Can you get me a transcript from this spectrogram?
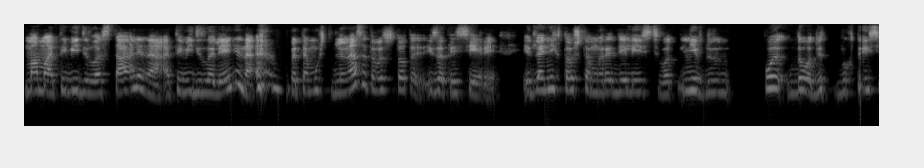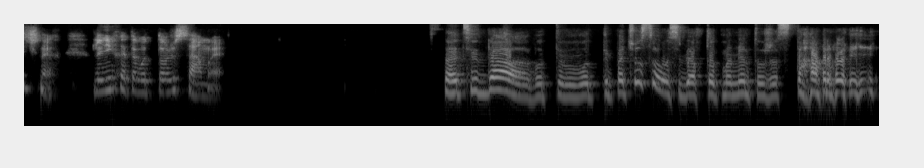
мама, а ты видела Сталина, а ты видела Ленина? Потому что для нас это вот что-то из этой серии. И для них то, что мы родились вот не в, до двухтысячных, для них это вот то же самое. Кстати, да, вот, вот ты почувствовала себя в тот момент уже старой?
